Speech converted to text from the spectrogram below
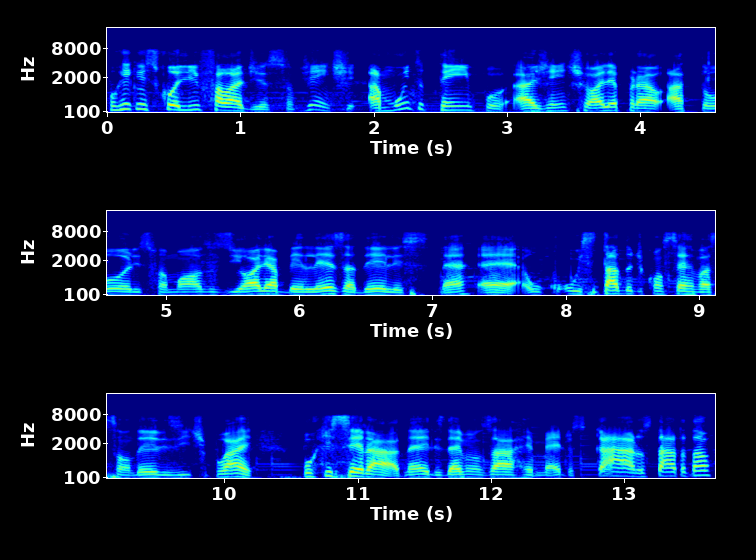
por que que eu escolhi falar disso? Gente, há muito tempo a gente olha para atores famosos e olha a beleza deles, né? É, o, o estado de conservação deles e tipo, ai, por que será, né? Eles devem usar remédios caros, tal, tal, tal.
